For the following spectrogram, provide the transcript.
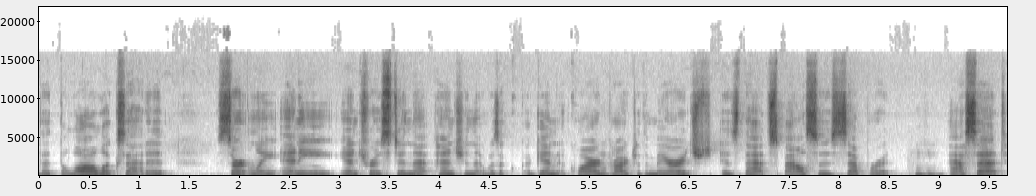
that the law looks at it. Certainly, any interest in that pension that was, again, acquired Mm-hmm. prior to the marriage is that spouse's separate Mm-hmm. asset.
